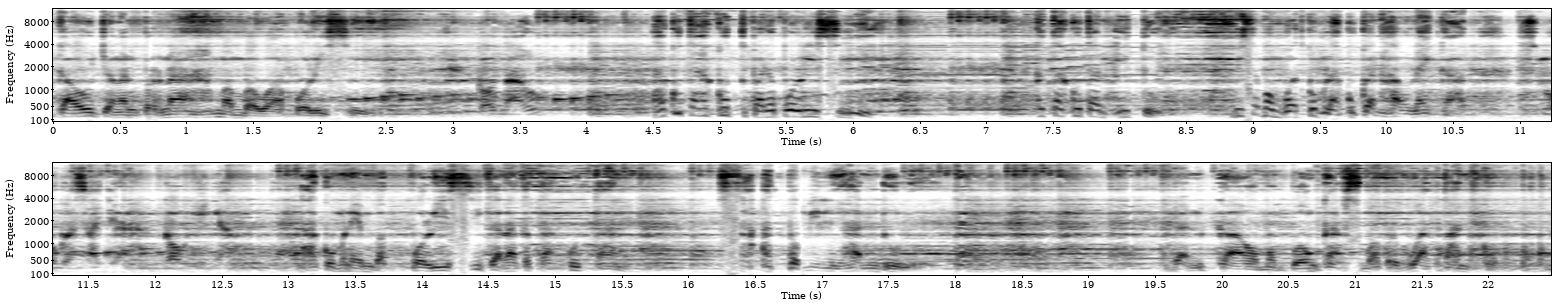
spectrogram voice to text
Kau jangan pernah membawa polisi. Kau tahu? Aku takut pada polisi. Ketakutan itu bisa membuatku melakukan hal nekat. Semoga saja kau ingat. Aku menembak polisi karena ketakutan saat pemilihan dulu. Dan kau membongkar semua perbuatanku.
